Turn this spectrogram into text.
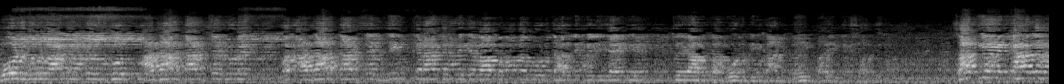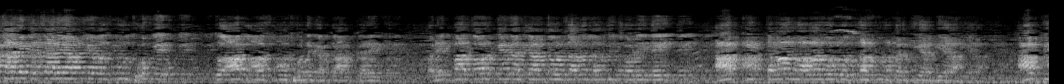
वोट बनवा करके उसको आधार कार्ड से जुड़े और आधार कार्ड से लिंक करा करके जब आप अपना वोट डालने के लिए जाएँगे तो आपका वोट भी काट नहीं पाएँगे साथियों ये कागज़ सारे के सारे आपके मज़बूत होंगे तो आप मज़बूत होने का काम करेंगे। और एक बात और कहना चाहता हूँ, ज़्यादा लंबी छोड़ी नहीं। आपकी तमाम आवाजों को दफ्न कर दिया गया आपकी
